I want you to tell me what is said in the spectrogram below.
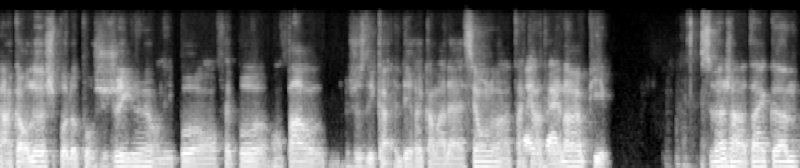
encore là, je ne suis pas là pour juger, là, on n'est pas, on fait pas, on parle juste des, des recommandations là, en tant qu'entraîneur. Puis souvent, j'entends comme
